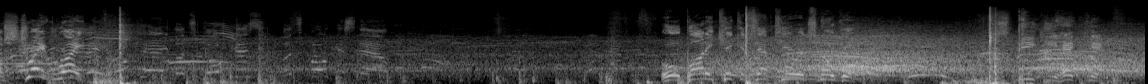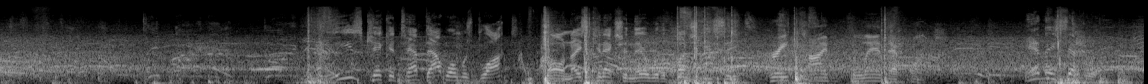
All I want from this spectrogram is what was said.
Oh, straight right. Okay, let's focus. Let's focus now. Oh, body kick attempt here. It's no good. Sneaky head kick. Lee's kick attempt, that one was blocked. Oh, nice connection there with a punch, DC. Great time to land that punch. And they separate.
